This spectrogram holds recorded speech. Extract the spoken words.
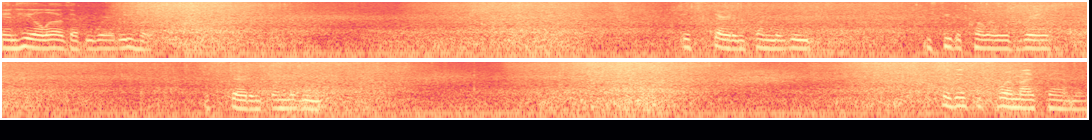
and heal us everywhere we hurt. It's starting from the root. You see the color is red. It's starting from the root. So this is for my family.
